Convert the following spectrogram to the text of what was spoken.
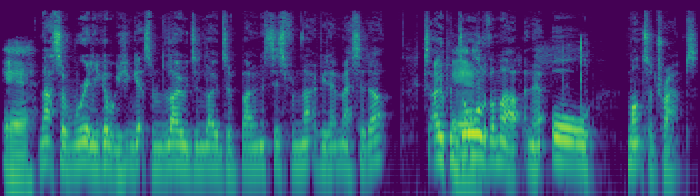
Yeah, And that's a really good one because you can get some loads and loads of bonuses from that if you don't mess it up. Because it opens Yeah. all of them up and they're all monster traps.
